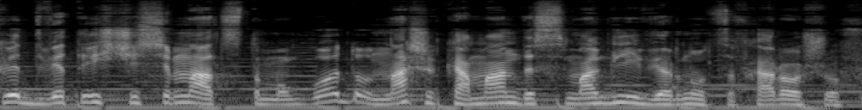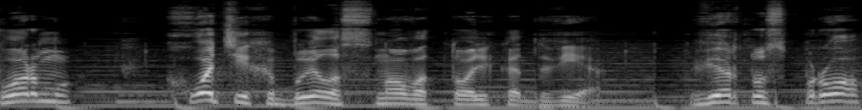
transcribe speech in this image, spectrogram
К 2017 году наши команды смогли вернуться в хорошую форму, хоть их было снова только две. Virtus.pro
